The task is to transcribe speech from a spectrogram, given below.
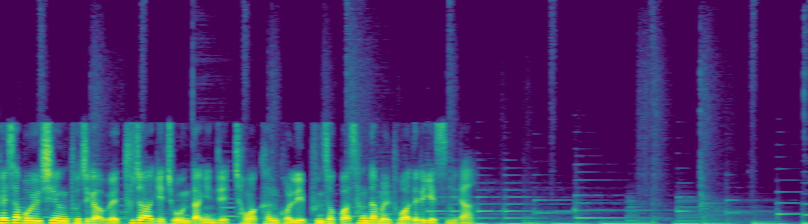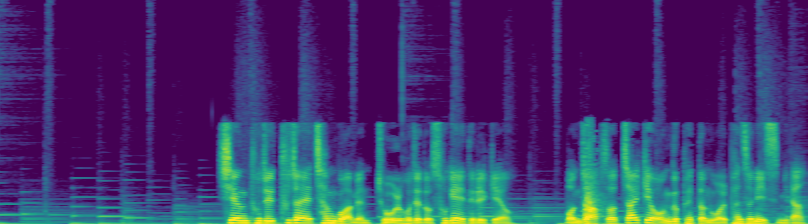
회사 보유 시흥 토지가 왜 투자하기 좋은 땅인지 정확한 권리 분석과 상담을 도와드리겠습니다. 시흥 토지 투자에 참고하면 좋을 호재도 소개해 드릴게요. 먼저 앞서 짧게 언급했던 월판선이 있습니다.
